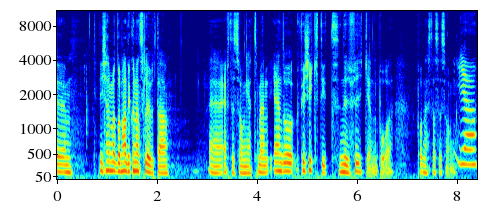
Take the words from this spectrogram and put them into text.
eh, det känns som att de hade kunnat sluta efter säsong ett. Men jag är ändå försiktigt nyfiken på, på nästa säsong. Ja,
